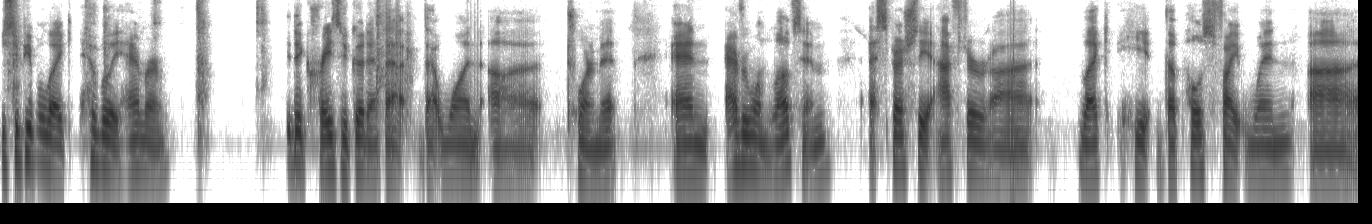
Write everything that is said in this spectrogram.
you see people like Hillbilly Hammer, he did crazy good at that that one uh, tournament, and everyone loves him, especially after uh, like he the post fight win uh,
